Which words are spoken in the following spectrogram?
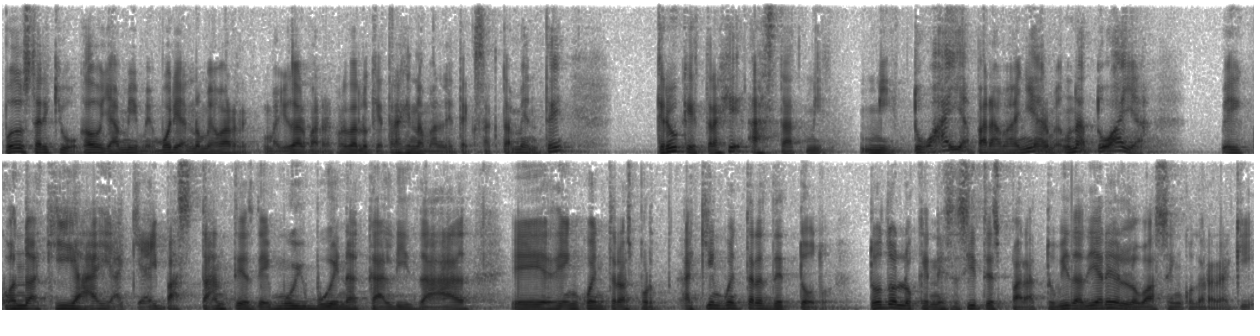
puedo estar equivocado, ya mi memoria no me va a ayudar para recordar lo que traje en la maleta exactamente. Creo que traje hasta mi, mi toalla para bañarme, una toalla eh, cuando aquí hay, aquí hay bastantes de muy buena calidad, eh, encuentras por, aquí encuentras de todo. Todo lo que necesites para tu vida diaria lo vas a encontrar aquí.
